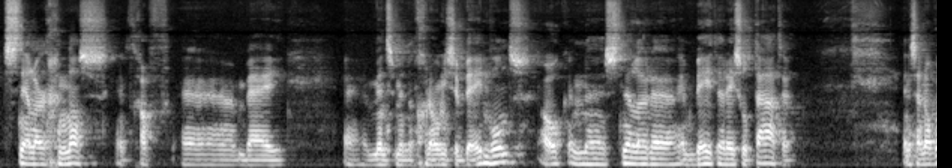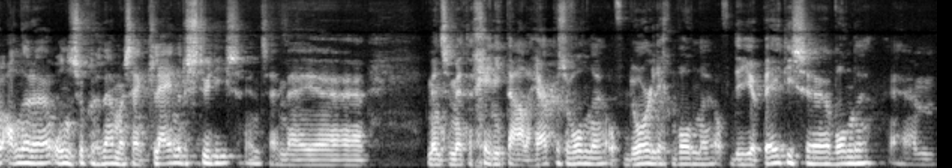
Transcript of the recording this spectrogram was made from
sneller genas. En het gaf bij mensen met een chronische beenwond ook een snellere en betere resultaten. En er zijn ook andere onderzoeken gedaan, maar het zijn kleinere studies. En het zijn bij mensen met een genitale herpeswonden of doorlichtwonden of diabetische wonden. Um,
